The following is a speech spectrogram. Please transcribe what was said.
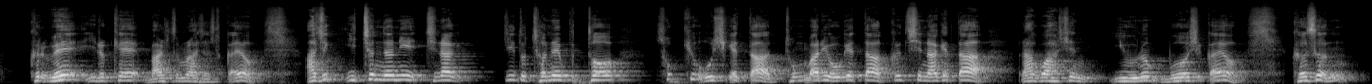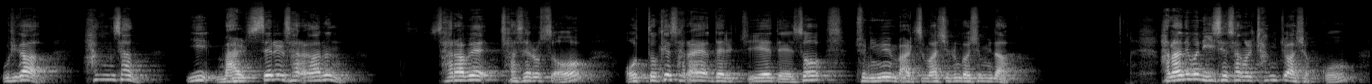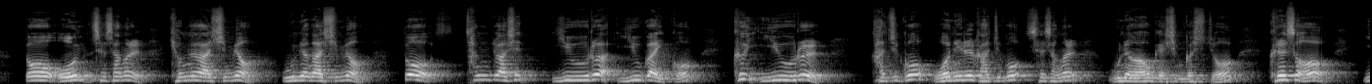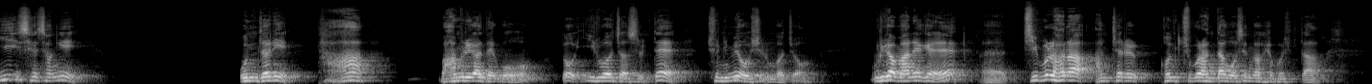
왜 이렇게 말씀을 하셨을까요? 아직 2000년이 지나지도 전에부터 속히 오시겠다. 종말이 오겠다. 끝이 나겠다. 라고 하신 이유는 무엇일까요? 그것은 우리가 항상 이 말세를 살아가는 사람의 자세로서 어떻게 살아야 될지에 대해서 주님이 말씀하시는 것입니다. 하나님은 이 세상을 창조하셨고 또 온 세상을 경영하시며 운영하시며 또 창조하신 이유를, 이유가 있고 그 이유를 가지고 원인을 가지고 세상을 운영하고 계신 것이죠. 그래서 이 세상이 온전히 다 마무리가 되고 또 이루어졌을 때 주님이 오시는 거죠. 우리가 만약에 집을 하나 한 채를 건축을 한다고 생각해 보십시다.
